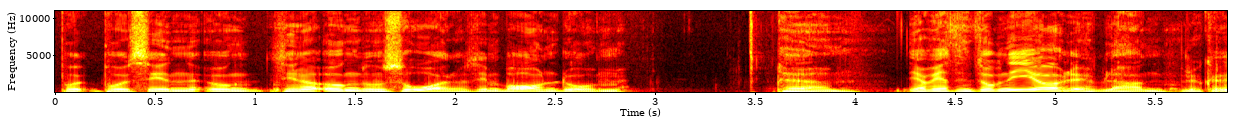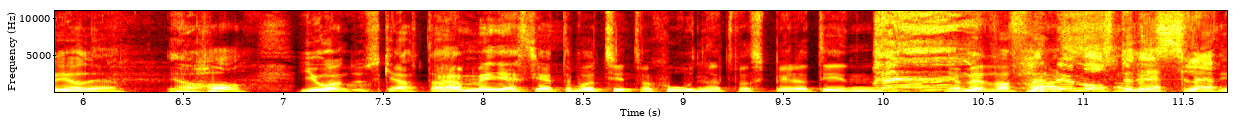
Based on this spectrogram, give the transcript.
på, på sin, sina ungdomsår och sin barndom. Eh, Jag vet inte om ni gör det ibland. Brukar ni göra det? Jaha. Johan, du skrattar. Ja, men jag skrattar åt situationen att vi har spelat in... Ja, men vad Men nu måste vi släpp släppa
